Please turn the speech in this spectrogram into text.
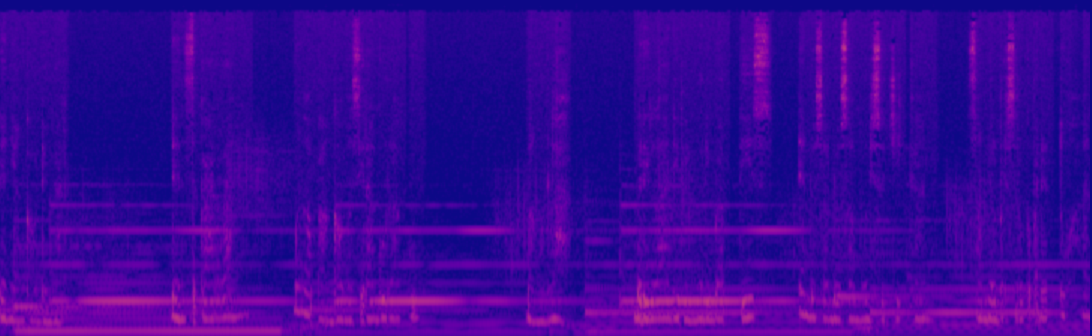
dan yang kau dengar. Dan sekarang, mengapa engkau masih ragu-ragu? Bangunlah, berilah dirimu dibaptis, dan dosa-dosamu disucikan sambil berseru kepada Tuhan.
